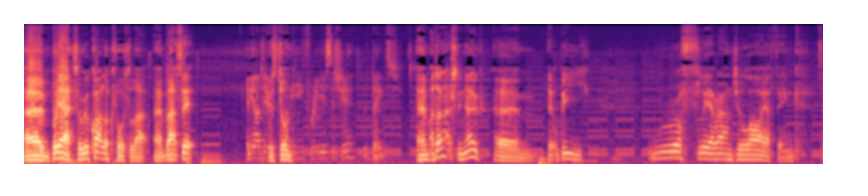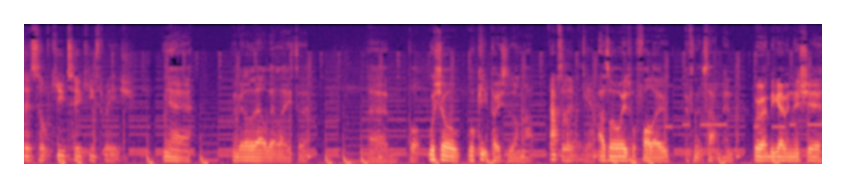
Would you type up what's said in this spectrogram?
um, but yeah, so we're quite looking forward to that. Um, but that's it. Any idea Was when done. E3 is this year? The dates? Um, I don't actually know. Um, it'll be roughly around July, I think. So it's sort of Q2, Q3 ish. Yeah, maybe a little bit later. Um, but we shall we'll keep you posted on that. Absolutely, yeah. As always, we'll follow everything that's happening. We won't be going this year.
